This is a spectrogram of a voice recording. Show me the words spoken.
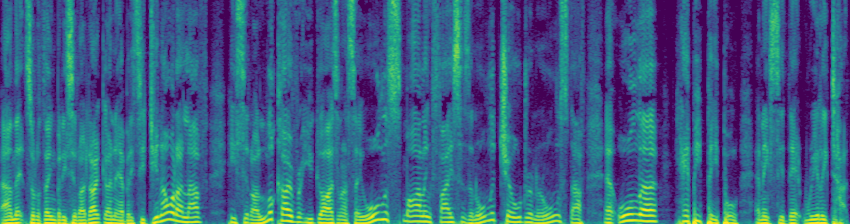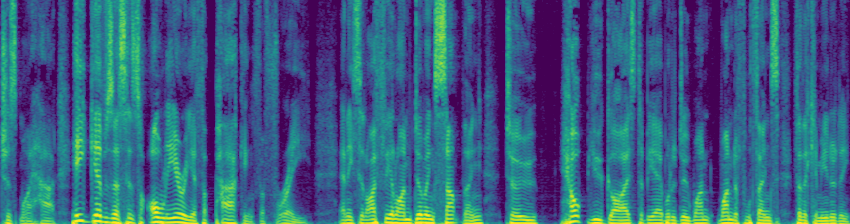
um, that sort of thing." But he said, "I don't go now." But he said, "Do you know what I love?" He said, "I look over at you guys and I see all the smiling faces and all the children and all the stuff, uh, all the happy people." And he said that really touches my heart. He gives us his whole area for parking for free, and he said, "I feel I'm doing something to." help you guys to be able to do one, wonderful things for the community.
